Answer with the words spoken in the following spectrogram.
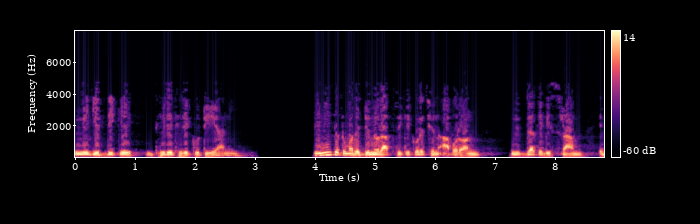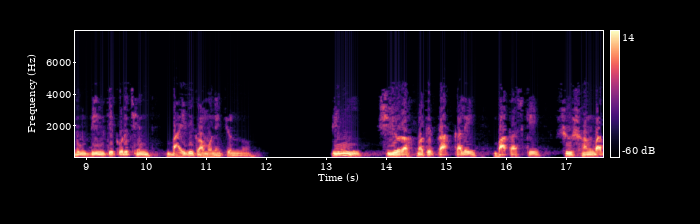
নিজের দিকে ধীরে ধীরে কুটিয়ে আনি। তিনি তো তোমাদের জন্য রাত্রিকে করেছেন আবরণ, নিদ্রাকে বিশ্রাম এবং দিনকে করেছেন বাইরে গমনের জন্য। তিনি শিও রহমতের প্রাককালে বাতাসকে সুসংবাদ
